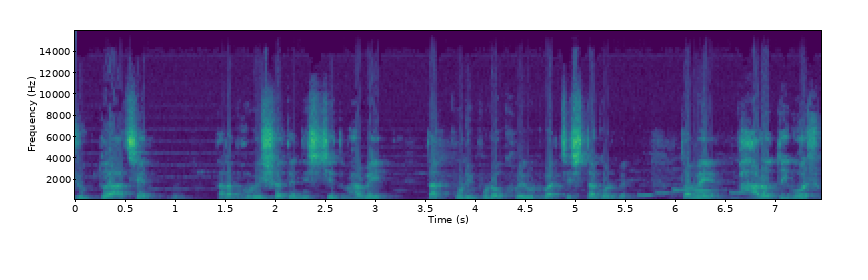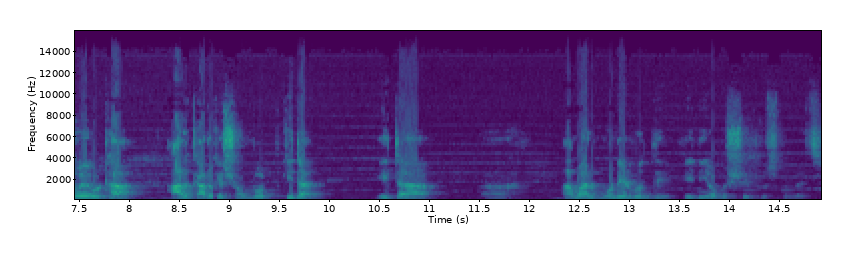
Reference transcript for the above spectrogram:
যুক্ত আছেন, তারা ভবিষ্যতে নিশ্চিতভাবেই তার পরিপূরক হয়ে উঠবার চেষ্টা করবেন। তবে ভারতী ঘোষ হয়ে ওঠা আর কারোকে সম্ভব কিনা, এটা আমার মনের মধ্যে এ নিয়ে অবশ্যই প্রশ্ন রয়েছে।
